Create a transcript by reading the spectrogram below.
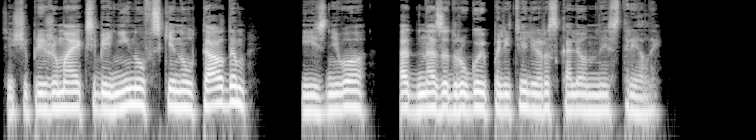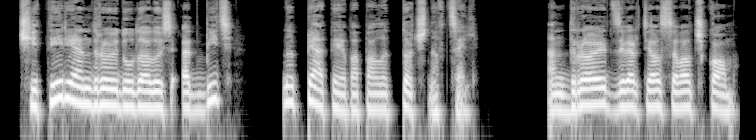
все еще прижимая к себе Нину, вскинул талдом, и из него одна за другой полетели раскаленные стрелы. Четыре андроида удалось отбить, но пятая попала точно в цель. Андроид завертелся волчком.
